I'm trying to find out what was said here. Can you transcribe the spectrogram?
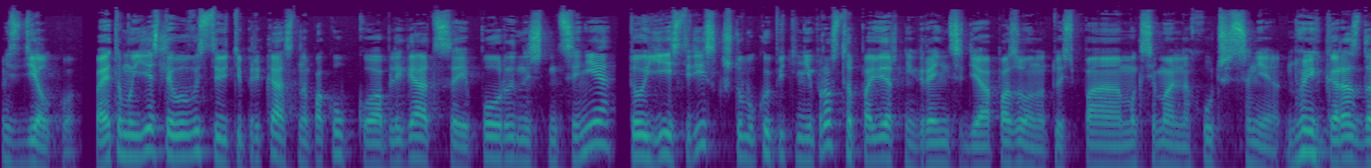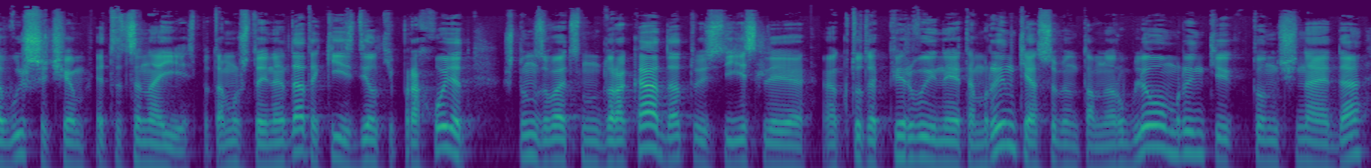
сделку. Поэтому если вы выставите приказ на покупку облигаций по рыночной цене, то есть риск, что вы купите не просто по верхней границе диапазона, то есть по максимально худшей цене, но и гораздо выше, чем эта цена есть. Потому что иногда такие сделки проходят, что называется, ну, дурака, да, то есть если э, кто-то впервые на этом рынке, особенно там на рублевом рынке, кто начинает, да,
